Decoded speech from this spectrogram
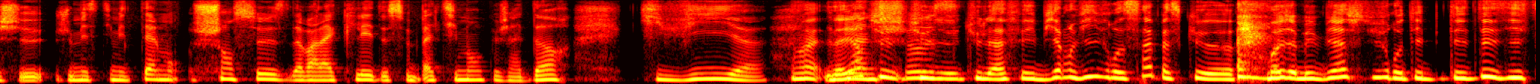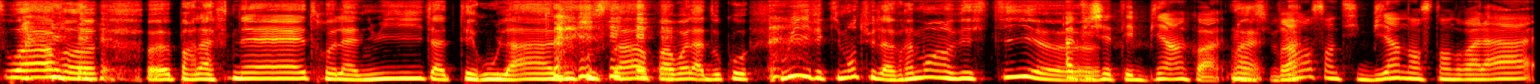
je, je m'estimais tellement chanceuse d'avoir la clé de ce bâtiment que j'adore, qui vit. euh, Ouais, D'ailleurs, tu, tu, tu l'as fait bien vivre ça parce que moi, j'aimais bien suivre tes, tes- tes histoires euh, euh, par la fenêtre, la nuit, tes roulages et tout ça. Enfin voilà, donc oh, oui, effectivement, tu l'as vraiment investi. euh, Ah, puis j'étais bien, quoi. Je me ouais. suis vraiment sentie bien dans cet endroit-là.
